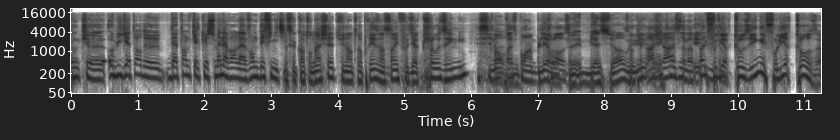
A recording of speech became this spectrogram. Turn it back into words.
donc euh, obligatoire d'attendre quelques semaines avant la vente définitive. Parce que quand on achète une entreprise, Vincent, il faut dire closing, sinon on passe pour un blaireau. Close. Bien sûr, oui. rachat, ça va pas Il faut tout. dire closing, il faut lire closer.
